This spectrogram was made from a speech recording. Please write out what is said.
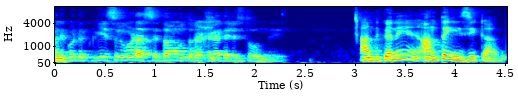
మరి కొన్ని కేసులు కూడా సిద్ధం అవుతున్నట్టుగా తెలుస్తుంది. అందుకని అంత ఈజీ కాదు.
